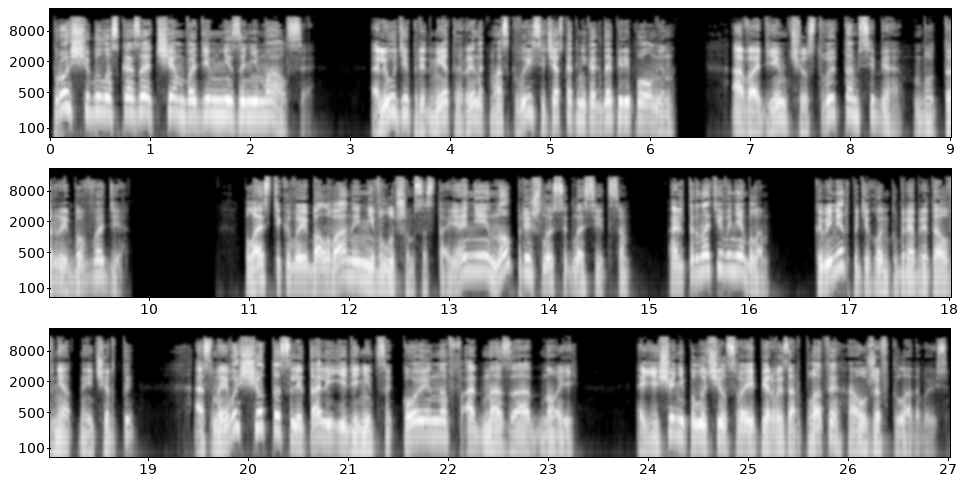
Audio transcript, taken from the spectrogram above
Проще было сказать, чем Вадим не занимался. Люди, предметы, рынок Москвы сейчас как никогда переполнен, а Вадим чувствует там себя, будто рыба в воде. Пластиковые болваны не в лучшем состоянии, но пришлось согласиться. Альтернативы не было. Кабинет потихоньку приобретал внятные черты, а с моего счета слетали единицы коинов одна за одной. Еще не получил своей первой зарплаты, а уже вкладываюсь.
